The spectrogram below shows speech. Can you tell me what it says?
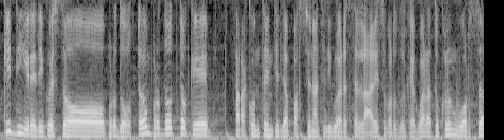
Che dire di questo prodotto? È un prodotto che farà contenti gli appassionati di guerre stellari, soprattutto chi ha guardato Clone Wars.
